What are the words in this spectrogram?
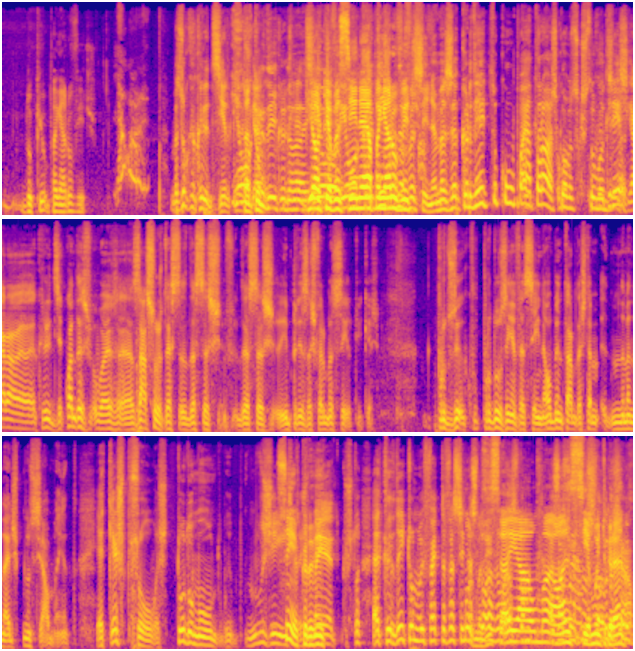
do que apanhar o vírus. Mas o que eu queria dizer que eu acredito, é? pior que a vacina é apanhar o vírus. Vacina, mas acredito com o pé atrás, como se costuma dizer. Chegar a, queria dizer, quando as, as, as ações dessas, dessas, dessas empresas farmacêuticas que produzem a vacina aumentar desta maneira exponencialmente é que as pessoas, todo o mundo, legistas, Sim, médicos, acreditam no efeito da vacina. Pô, mas isso aí há uma ânsia muito grande.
